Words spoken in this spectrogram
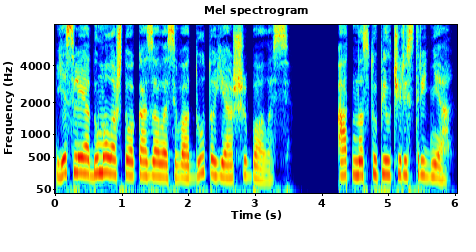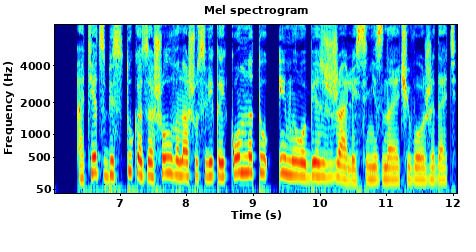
Если я думала, что оказалась в аду, то я ошибалась. Ад наступил через три дня. Отец без стука зашел в нашу с Викой комнату, и мы обе сжались, не зная, чего ожидать.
